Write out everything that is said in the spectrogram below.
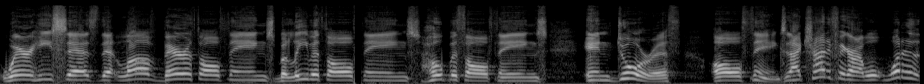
where he says that love beareth all things, believeth all things, hopeth all things, endureth all things. And I try to figure out, well, what, are,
